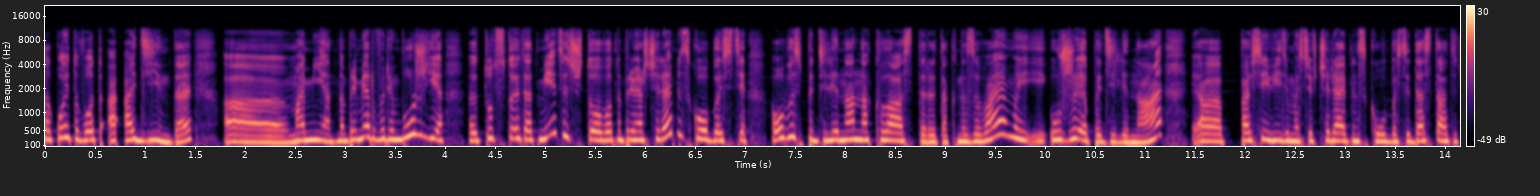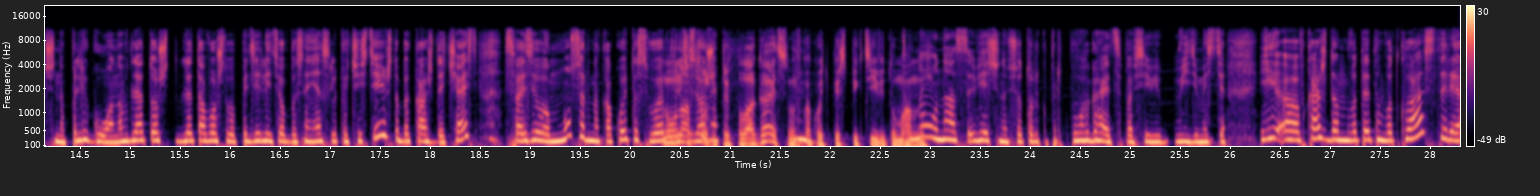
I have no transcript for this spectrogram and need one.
какой-то вот один, да, а, момент. Например, в Оренбуржье э, тут стоит отметить, что вот, например, в Челябинской области область поделена на кластеры, так называемые, и уже поделена. А, по всей видимости, в Челябинской области достаточно полигонов для, того, для того, чтобы поделить область на несколько частей, чтобы каждая часть свозила мусор на какой-то свой Ну, определенный... у нас тоже предполагается, но в какой-то перспективе туманной. Ну, у нас вечно все только предполагается, по всей видимости. И э, в каждом вот этом вот кластере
